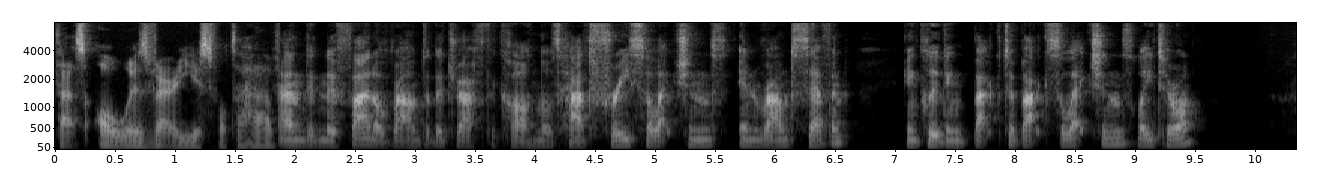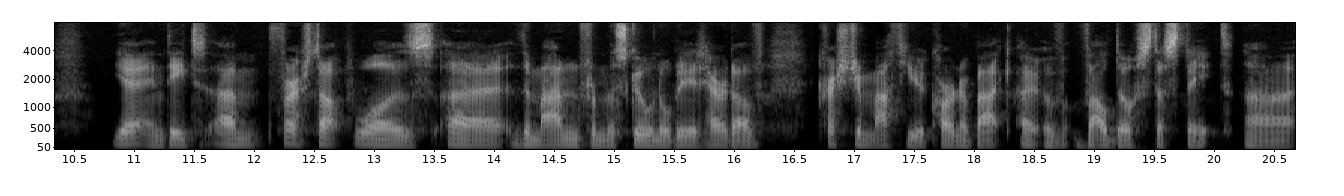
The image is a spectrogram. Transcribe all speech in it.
that's always very useful to have. And in the final round of the draft, the Cardinals had three selections in round seven, including back to back selections later on. Yeah, indeed. Um, first up was uh, the man from the school nobody had heard of, Christian Matthew, cornerback out of Valdosta State. Uh,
